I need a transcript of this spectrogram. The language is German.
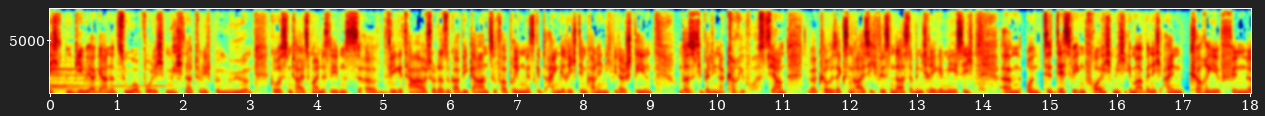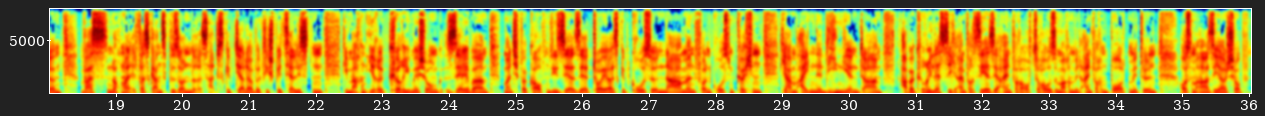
ich gebe ja gerne zu, obwohl ich mich natürlich bemühe, größtenteils meines Lebens äh, vegetarisch oder sogar vegan zu verbringen. Es gibt ein Gericht, dem kann ich nicht widerstehen und das ist die Berliner Currywurst. Ja, die bei Curry 36 wissen das, da bin ich regelmäßig ähm, und deswegen freue ich mich immer, wenn ich ein Curry finde, was nochmal etwas ganz Besonderes hat. Es gibt ja da wirklich Spezialisten, die machen ihre Currymischung selber. Manche verkaufen sie sehr, sehr teuer. Es gibt große Namen von großen Köchen, die haben eigene Linien Linien da. Aber Curry lässt sich einfach sehr, sehr einfach auch zu Hause machen mit einfachen Bordmitteln aus dem Asia-Shop.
